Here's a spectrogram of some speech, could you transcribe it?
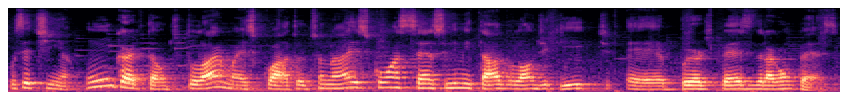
você tinha um cartão titular mais quatro adicionais com acesso ilimitado ao Lounge Kit, é, Priority Pass e Dragon Pass.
